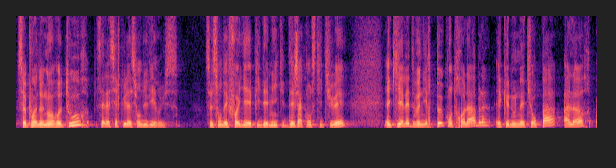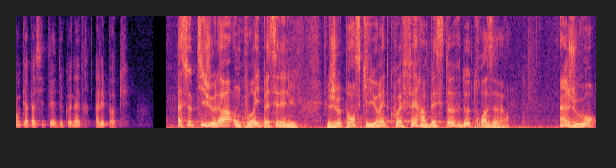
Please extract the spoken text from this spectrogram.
Ce point de non-retour, c'est la circulation du virus. Ce sont des foyers épidémiques déjà constitués et qui allait devenir peu contrôlable et que nous n'étions pas alors en capacité de connaître à l'époque. À ce petit jeu-là, on pourrait y passer la nuit. Je pense qu'il y aurait de quoi faire un best-of de 3 heures. Un jour,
